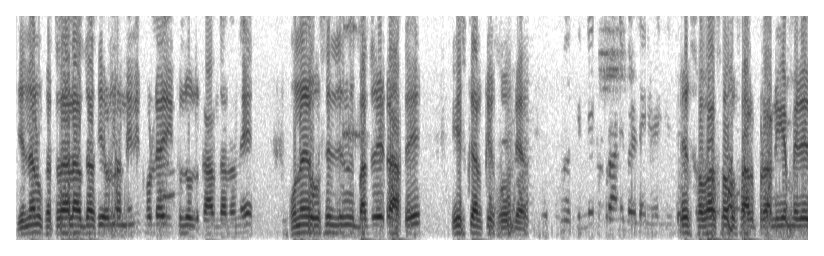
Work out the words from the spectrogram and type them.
ਜਿਨ੍ਹਾਂ ਨੂੰ ਖਤਰਾ ਲੱਗਦਾ ਸੀ ਉਹਨਾਂ ਨੇ ਨਹੀਂ ਖੋਲਿਆ ਇੱਕ ਦੋ ਦੁਕਾਨਦਾਰਾਂ ਨੇ ਉਹਨਾਂ ਨੇ ਉਸੇ ਦਿਨ ਬਦਲੇ ਢਾਤੇ ਇਸ ਕਰਕੇ ਖੋਲ ਲਿਆ। ਕਿੰਨੀ ਕੁ ਪੁਰਾਣੀ ਬਿਲਡਿੰਗ ਹੈਗੀ? ਇਹ ਸਵਾ ਸੌ ਸਾਲ ਪੁਰਾਣੀ ਹੈ ਮੇਰੇ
